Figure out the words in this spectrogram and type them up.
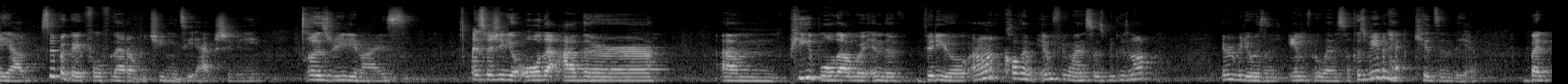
Yeah, super grateful for that opportunity actually. It was really nice. Especially all the other um, people that were in the video. I don't want to call them influencers because not everybody was an influencer because we even had kids in there. But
